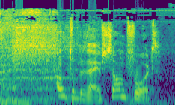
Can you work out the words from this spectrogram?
Autobedrijf Zandvoort.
